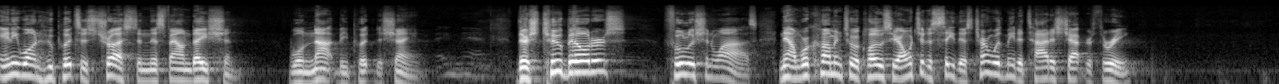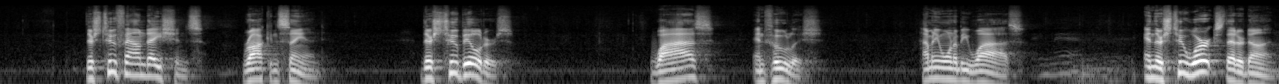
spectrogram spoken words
Anyone who puts his trust in this foundation will not be put to shame. Amen. There's two builders, foolish and wise. Now, we're coming to a close here. I want you to see this. Turn with me to Titus chapter 3. There's two foundations rock and sand. There's two builders wise and foolish. How many want to be wise? Amen. And there's two works that are done.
